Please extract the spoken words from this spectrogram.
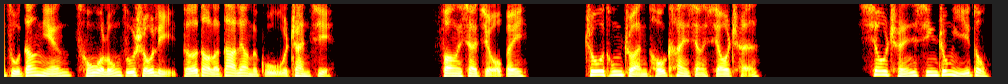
祖当年从我龙族手里得到了大量的古武战绩。放下酒杯，周通转头看向萧晨。萧晨心中一动，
